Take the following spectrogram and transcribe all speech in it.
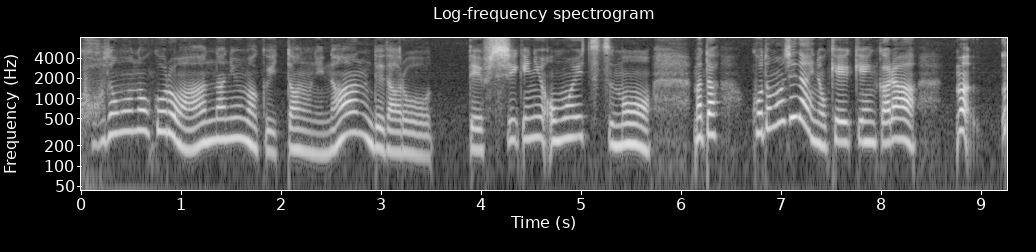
子供の頃はあんなにうまくいったのになんでだろうって不思議に思いつつもまた子供時代の経験からまあう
